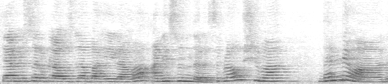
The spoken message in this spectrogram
त्यानुसार ब्लाऊजला बाही लावा आणि सुंदर असं ब्लाऊज शिवा. धन्यवाद.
